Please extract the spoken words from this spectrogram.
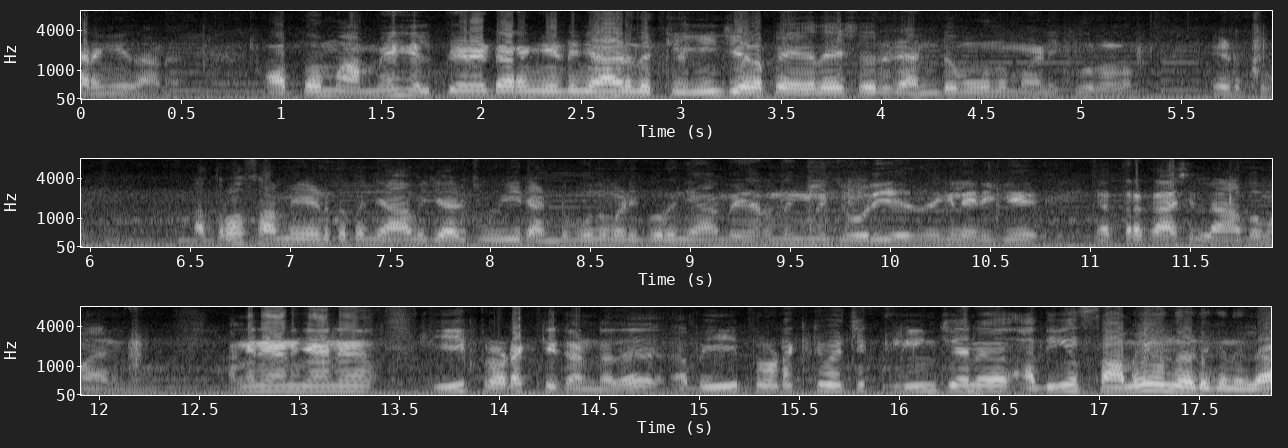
ഇറങ്ങിയതാണ്. അപ്പം അമ്മയെ ഹെൽപ്പ് ചെയ്യാനായിട്ട് ഇറങ്ങിയിട്ട് ഞാനിത് ക്ലീൻ ചെയ്തപ്പോൾ ഏകദേശം ഒരു രണ്ട് മൂന്ന് മണിക്കൂറോളം എടുത്തു. അത്രയും സമയം എടുത്തപ്പോൾ ഞാൻ വിചാരിച്ചു ഈ രണ്ട് മൂന്ന് മണിക്കൂർ ഞാൻ വേറെ എന്തെങ്കിലും ജോലി ചെയ്തെങ്കിൽ എനിക്ക് എത്ര കാശ് ലാഭമായിരുന്നു. അങ്ങനെയാണ് ഞാൻ ഈ പ്രൊഡക്റ്റ് കണ്ടത്. അപ്പോൾ ഈ പ്രൊഡക്റ്റ് വെച്ച് ക്ലീൻ ചെയ്യാൻ അധികം സമയമൊന്നും എടുക്കുന്നില്ല.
